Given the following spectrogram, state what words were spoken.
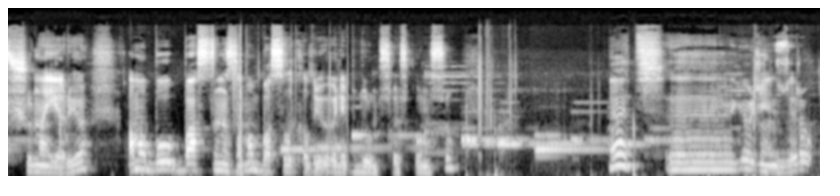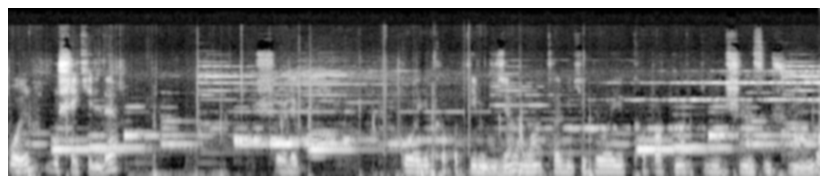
tuşuna yarıyor. Ama bu bastığınız zaman basılı kalıyor. Öyle bir durum söz konusu. Evet. E, göreceğiniz üzere oyun bu şekilde. Şöyle Goa'yı kapatayım diyeceğim ama tabii ki Goa'yı kapatmak gibi bir şansım şu anda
